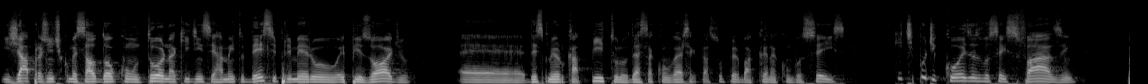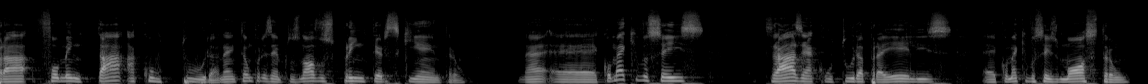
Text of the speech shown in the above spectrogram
e já para a gente começar a dar o contorno aqui de encerramento desse primeiro episódio, é, desse primeiro capítulo dessa conversa que está super bacana com vocês, que tipo de coisas vocês fazem para fomentar a cultura? Né? Então, por exemplo, os novos printers que entram, né? É, como é que vocês trazem a cultura para eles? É, como é que vocês mostram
